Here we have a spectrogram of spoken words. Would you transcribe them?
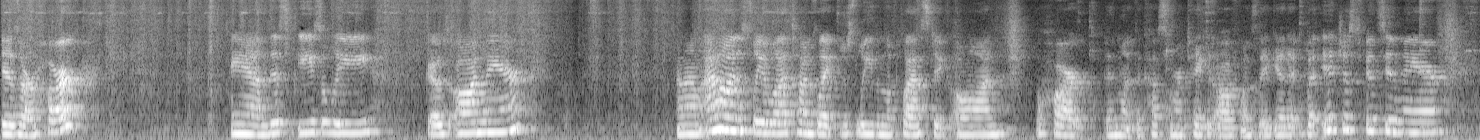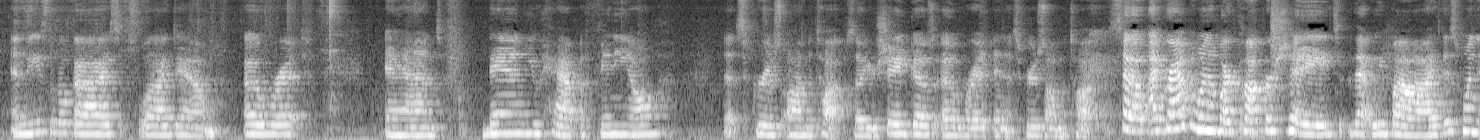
is our harp. And this easily goes on there. Um, I honestly, a lot of times, like just leaving the plastic on the harp and let the customer take it off once they get it. But it just fits in there. And these little guys slide down over it. And then you have a finial that screws on the top. So your shade goes over it and it screws on the top. So I grabbed one of our copper shades that we buy. This one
